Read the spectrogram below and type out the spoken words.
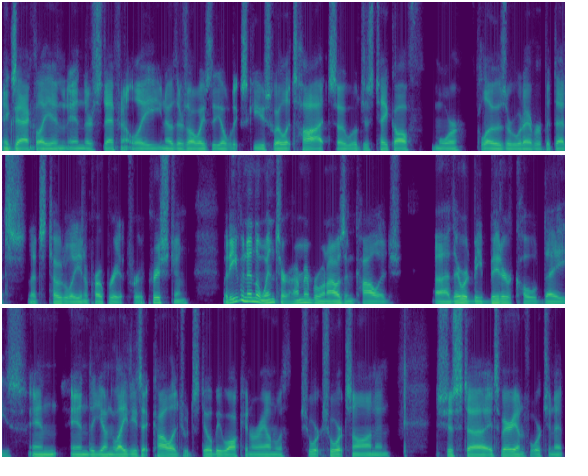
Exactly, and and there's definitely you know there's always the old excuse. Well, it's hot, so we'll just take off more clothes or whatever. But that's that's totally inappropriate for a Christian. But even in the winter, I remember when I was in college. Uh, there would be bitter cold days, and and the young ladies at college would still be walking around with short shorts on, and it's just uh, it's very unfortunate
